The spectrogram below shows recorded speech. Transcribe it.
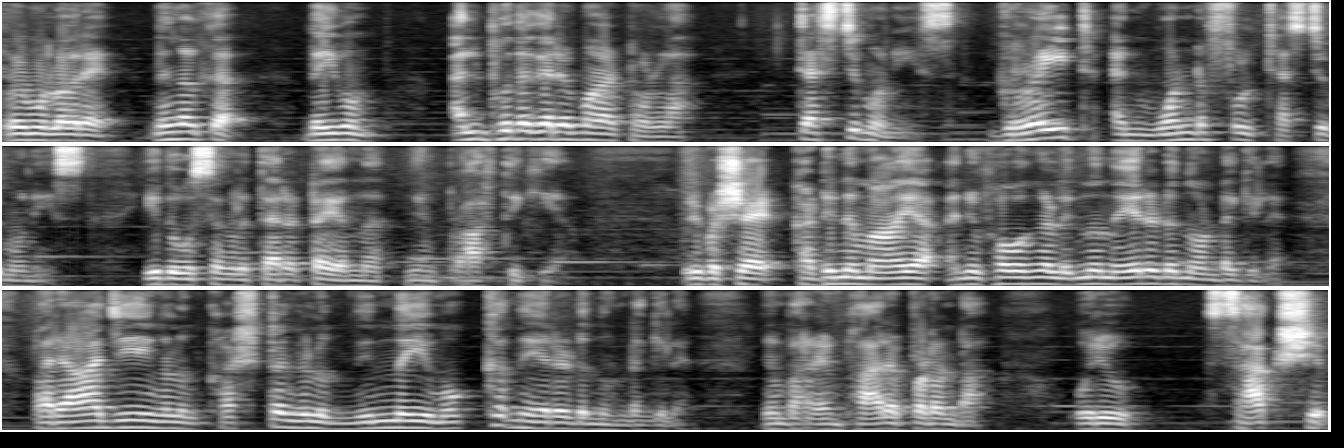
പ്രിയമുള്ളവരെ നിങ്ങൾക്ക് ദൈവം അത്ഭുതകരമായിട്ടുള്ള testimonies great and wonderful testimonies ഈ ദിവസങ്ങൾ തരട്ടെ എന്ന് ഞാൻ പ്രാർത്ഥിക്കുക. ഒരു പക്ഷേ കഠിനമായ അനുഭവങ്ങൾ ഇന്ന് നേരിടുന്നുണ്ടെങ്കിൽ പരാജയങ്ങളും കഷ്ടങ്ങളും നിന്നയും ഒക്കെ നേരിടുന്നുണ്ടെങ്കിൽ ഞാൻ പറയാൻ ഭാരപ്പെടേണ്ട. ഒരു സാക്ഷ്യം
